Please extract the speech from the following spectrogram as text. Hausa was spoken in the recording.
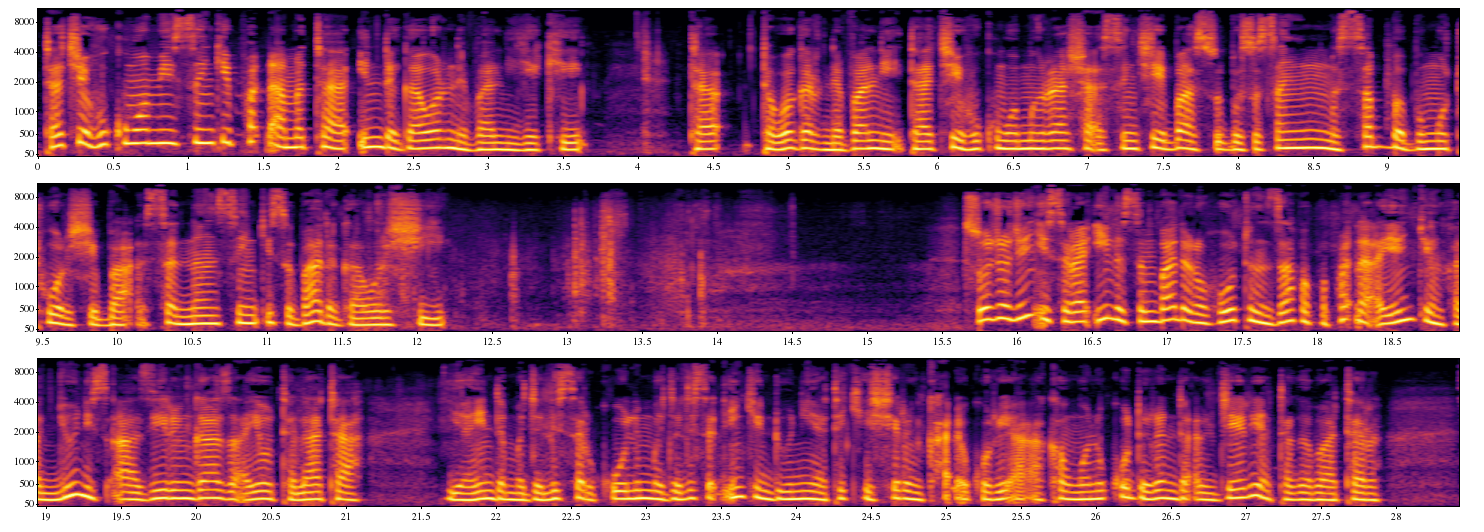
Ta ce hukumomi sun ki faɗa mata inda gawar navalny yake. Tawagar navalny ta ce hukumomin rasha sun ce ba su ba su san musabbabin mutuwar shi ba sannan sun ki su ba da gawar shi. Sojojin isra'ila sun ba da rahoton zafafa fada a yankin han yunis a zirin gaza a yau talata. Yayin da majalisar kolin majalisar ɗinkin duniya take shirin kada ƙuri'a akan wani ƙudurin da algeria ta gabatar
